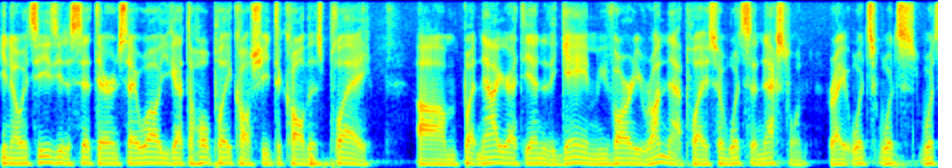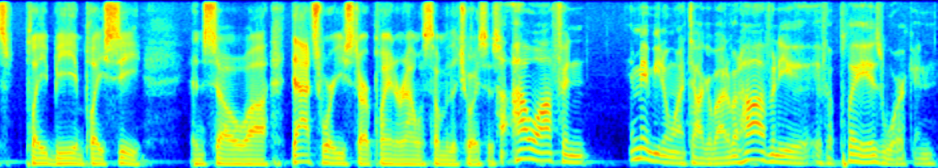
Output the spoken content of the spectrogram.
You know, it's easy to sit there and say, well, you got the whole play call sheet to call this play. Um, but now you're at the end of the game. You've already run that play. So what's the next one, right? What's what's what's play B and play C? And so uh, that's where you start playing around with some of the choices. How often, and maybe you don't want to talk about it, but how often do you, if a play is working,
